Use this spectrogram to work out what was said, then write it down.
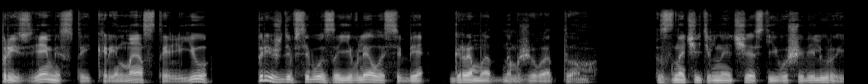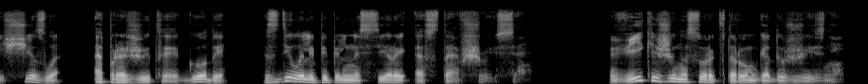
Приземистый, коренастый Лью прежде всего заявлял о себе громадным животом. Значительная часть его шевелюры исчезла, а прожитые годы сделали пепельно-серой оставшуюся. Вики же на 42-м году жизни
